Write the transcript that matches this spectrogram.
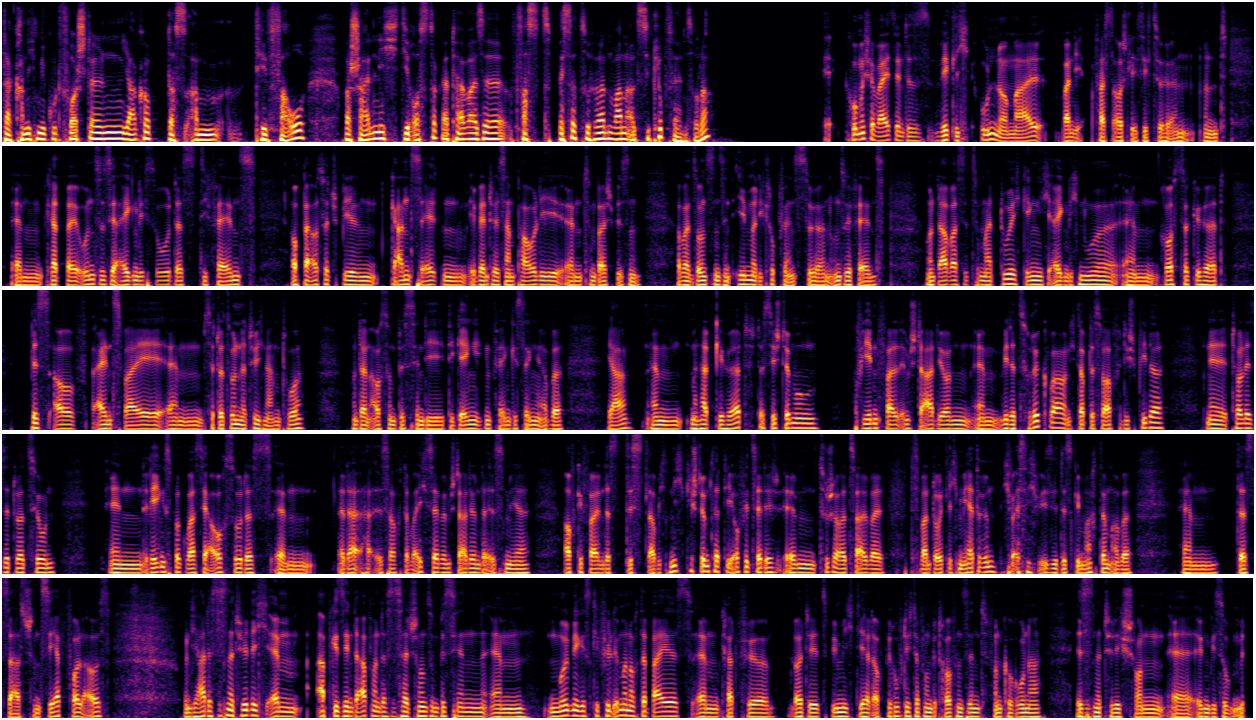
da kann ich mir gut vorstellen, Jakob, dass am TV wahrscheinlich die Rostocker teilweise fast besser zu hören waren als die Clubfans, oder? Äh, komischerweise, und das ist wirklich unnormal, waren die fast ausschließlich zu hören. Und ähm, gerade bei uns ist ja eigentlich so, dass die Fans auch bei Auswärtsspielen ganz selten, eventuell St. Pauli ähm, zum Beispiel sind, aber ansonsten sind immer die Clubfans zu hören, unsere Fans. Und da war es jetzt mal durchgängig eigentlich nur ähm, Rostock gehört, bis auf ein, zwei ähm, Situationen natürlich nach dem Tor und dann auch so ein bisschen die, die gängigen Fangesänge. Aber ja, ähm, man hat gehört, dass die Stimmung auf jeden Fall im Stadion ähm, wieder zurück war und ich glaube, das war auch für die Spieler eine tolle Situation. In Regensburg war es ja auch so, dass ähm, da ist auch, da war ich selber im Stadion, da ist mir aufgefallen, dass das, glaube ich, nicht gestimmt hat, die offizielle ähm, Zuschauerzahl, weil das waren deutlich mehr drin. Ich weiß nicht, wie sie das gemacht haben, aber ähm, das sah es schon sehr voll aus. Und ja, das ist natürlich, ähm, abgesehen davon, dass es halt schon so ein bisschen ähm, ein mulmiges Gefühl immer noch dabei ist, ähm, gerade für Leute jetzt wie mich, die halt auch beruflich davon betroffen sind, von Corona, ist es natürlich schon äh, irgendwie so mit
